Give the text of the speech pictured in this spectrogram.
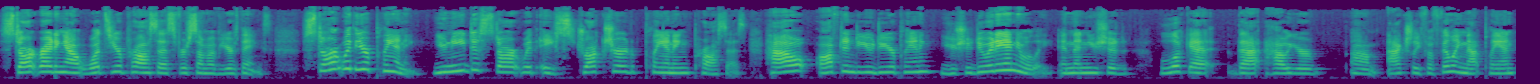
Start writing out what's your process for some of your things. Start with your planning. You need to start with a structured planning process. How often do you do your planning? You should do it annually. And then you should look at that, how you're um, actually fulfilling that plan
